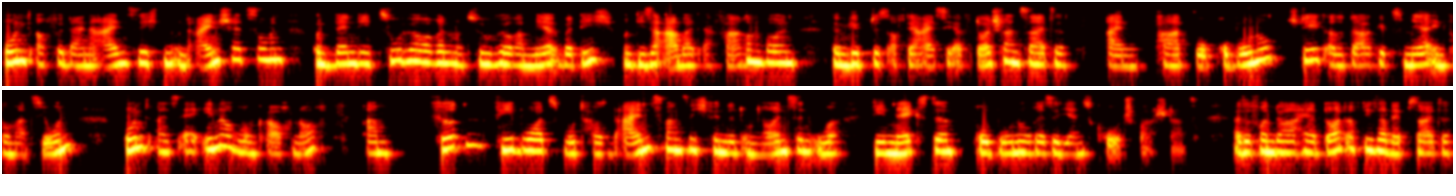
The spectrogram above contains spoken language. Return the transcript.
und auch für deine Einsichten und Einschätzungen. Und wenn die Zuhörerinnen und Zuhörer mehr über dich und diese Arbeit erfahren wollen, dann gibt es auf der ICF Deutschland Seite einen Part, wo Pro Bono steht. Also da gibt es mehr Informationen. Und als Erinnerung auch noch, am 4. Februar 2021 findet um 19 Uhr die nächste Pro Bono Resilienz Coach Bar statt. Also von daher dort auf dieser Webseite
